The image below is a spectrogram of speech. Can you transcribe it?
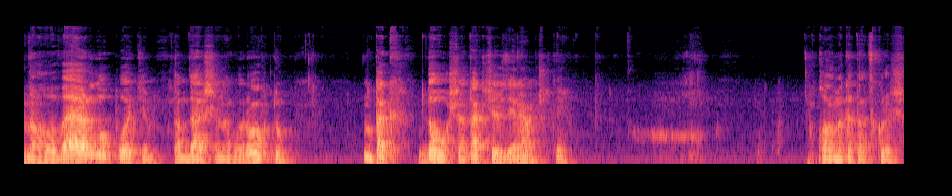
На Говерло, потім, там далі на Ворохту. Ну так, довше, а так через Яремчу ти. Колами кататися, коротше.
